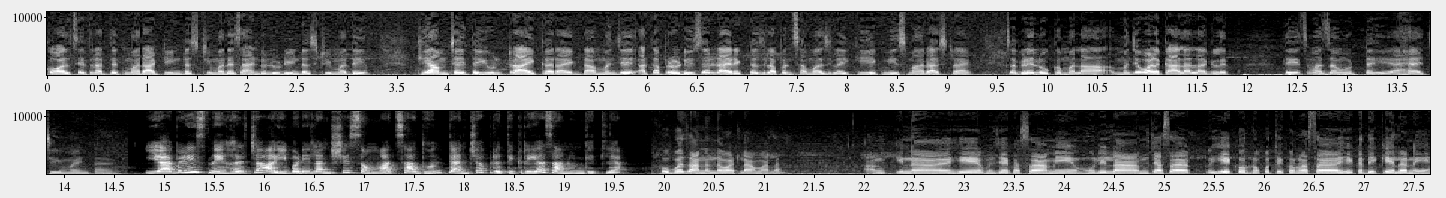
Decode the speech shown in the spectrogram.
कॉल्स येत राहतात मराठी इंडस्ट्रीमध्ये सँडलवूड इंडस्ट्रीमध्ये की आमच्या इथं येऊन ट्राय करा एकदा. म्हणजे आता प्रोड्युसर डायरेक्टर्सला पण समजलं आहे की एक मिस महाराष्ट्र आहे. सगळे लोक मला म्हणजे वळखायला लागलेत. तेच माझं मोठं हे आहे अचिव्हमेंट आहे. यावेळी स्नेहलच्या आई वडिलांशी संवाद साधून त्यांच्या प्रतिक्रिया जाणून घेतल्या. खूपच आनंद वाटला आम्हाला. आणखीन हे म्हणजे कसं आम्ही मुलीला म्हणजे असं हे करू नको ते करू असं हे कधी केलं नाही.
